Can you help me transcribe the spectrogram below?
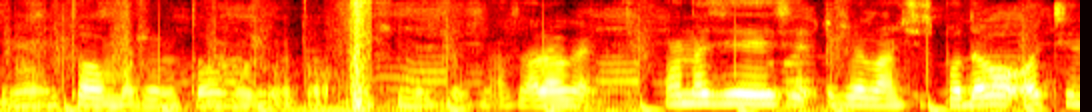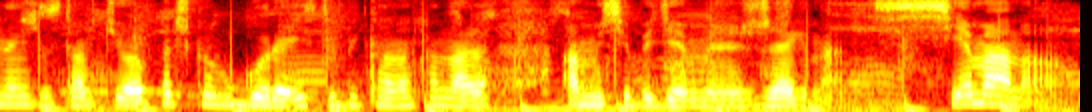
nie wiem, to możemy, to możemy, to musimy stać nas, ale okej. Mam nadzieję, że, że Wam się spodobał odcinek, zostawcie łapeczkę w górę i subika na kanale, a my się będziemy żegnać. Siemano!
